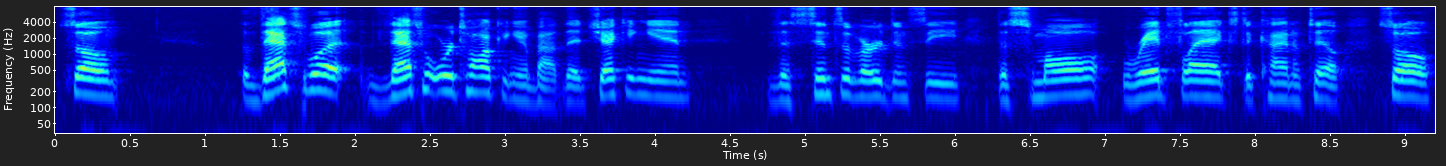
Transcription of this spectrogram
So that's what that's what we're talking about. That checking in, the sense of urgency, the small red flags to kind of tell. So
